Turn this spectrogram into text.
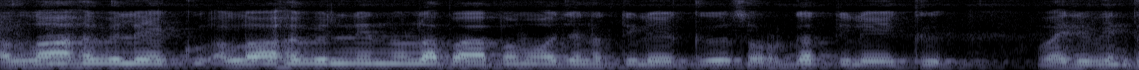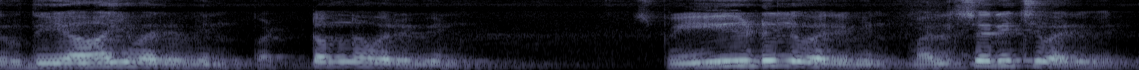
അള്ളാഹുവിലേക്ക് അള്ളാഹുവിൽ നിന്നുള്ള പാപമോചനത്തിലേക്ക് സ്വർഗത്തിലേക്ക് വരുവിൻ ധൃതിയായി വരുവിൻ പെട്ടെന്ന് വരുവിൻ സ്പീഡിൽ വരുവിൻ മത്സരിച്ച് വരുവിൻ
